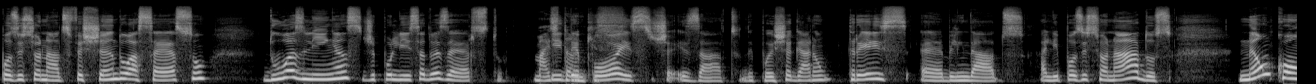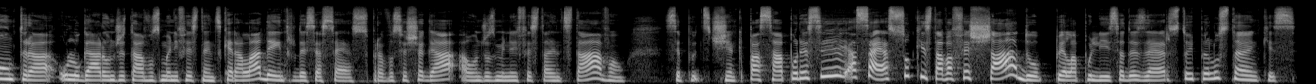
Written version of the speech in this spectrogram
posicionados, fechando o acesso, duas linhas de polícia do Exército. Mais e tanques. depois, exato, depois chegaram três é, blindados ali posicionados não contra o lugar onde estavam os manifestantes, que era lá dentro desse acesso. Para você chegar aonde os manifestantes estavam, você tinha que passar por esse acesso que estava fechado pela polícia do exército e pelos tanques.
